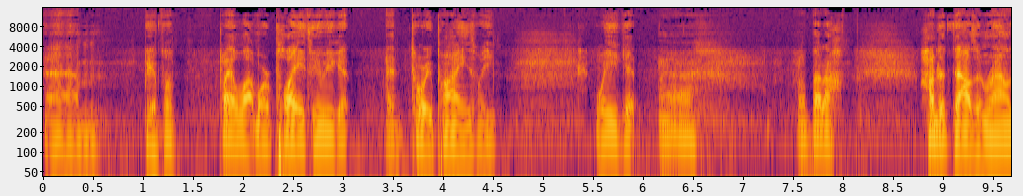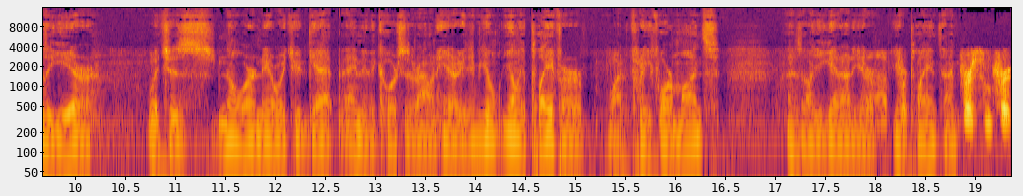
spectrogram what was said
um, we have a, probably a lot more play too. We get at Torrey Pines, we we get uh, about a hundred thousand rounds a year, which is nowhere near what you'd get any of the courses around here. You, you only play for what three, four months. That's all you get out of your your for- playing time. for some per,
